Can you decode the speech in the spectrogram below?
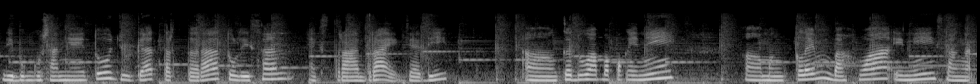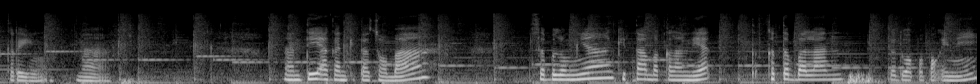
di bungkusannya itu juga tertera tulisan extra dry. Jadi um, kedua popok ini uh, mengklaim bahwa ini sangat kering. Nah nanti akan kita coba. Sebelumnya kita bakalan lihat ketebalan kedua popok ini.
